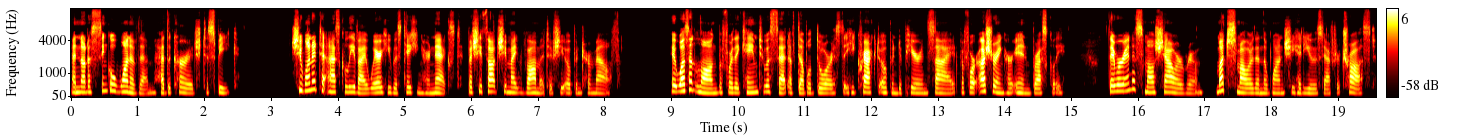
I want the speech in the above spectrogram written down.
and not a single one of them had the courage to speak. She wanted to ask Levi where he was taking her next, but she thought she might vomit if she opened her mouth. It wasn't long before they came to a set of double doors that he cracked open to peer inside, before ushering her in brusquely. They were in a small shower room, much smaller than the one she had used after Trost.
